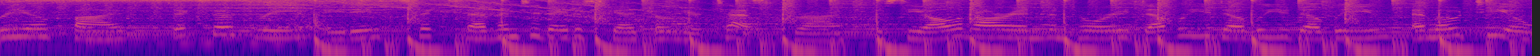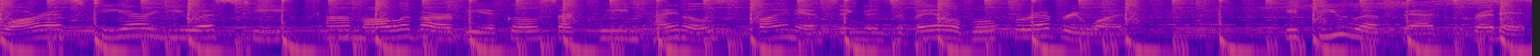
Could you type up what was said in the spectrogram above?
305-603-8867 today to schedule your test drive. To see all of our inventory, www.motorstrust.com. All of our vehicles are clean titles. Financing is available for everyone. If you have bad credit,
